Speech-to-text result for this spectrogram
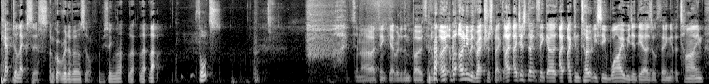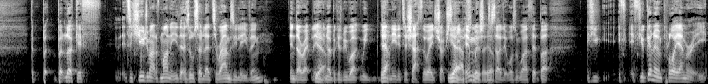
kept Alexis and got rid of Özil. Have you seen that? That, that, that thoughts? Don't know. I think get rid of them both, in a, o- but only with retrospect. I, I just don't think uh, I, I can totally see why we did the Özil thing at the time. The, but but look, if it's a huge amount of money that has also led to Ramsey leaving indirectly, Yeah. you know, because we weren't we then Yeah. needed to shatter the wage structure Yeah, keep him, which decided it wasn't worth it. But if you if if you're going to employ Emery.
